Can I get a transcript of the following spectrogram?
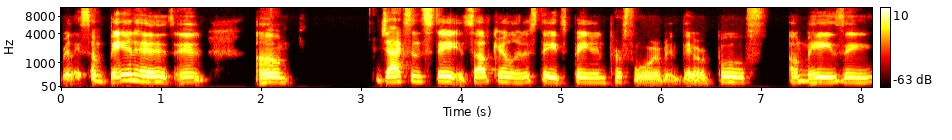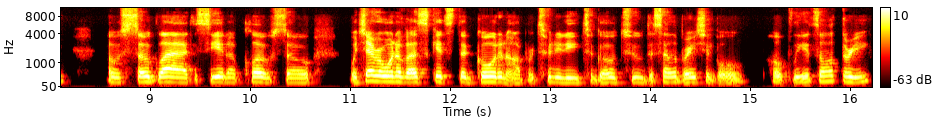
really some band heads and um Jackson State and South Carolina State's band performed and they were both amazing. I was so glad to see it up close. So whichever one of us gets the golden opportunity to go to the celebration bowl, hopefully it's all three.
